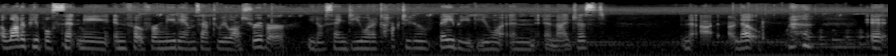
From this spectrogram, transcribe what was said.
a lot of people sent me info for mediums after we lost River, you know, saying, "Do you want to talk to your baby? Do you want?" And and I just no. it,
